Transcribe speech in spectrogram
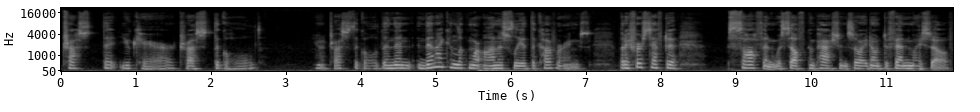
trust that you care, trust the gold, you know, trust the gold. And then and then I can look more honestly at the coverings. But I first have to soften with self-compassion so I don't defend myself.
